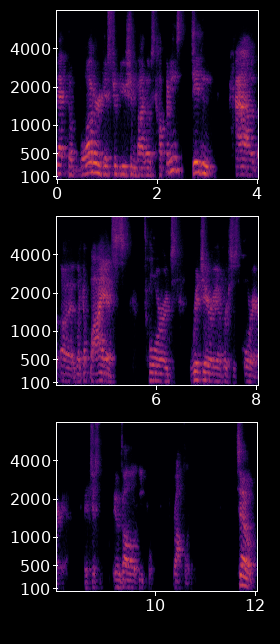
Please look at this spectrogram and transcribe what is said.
that the water distribution by those companies didn't have like a bias towards rich area versus poor area. It just, it was all equal, roughly. So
